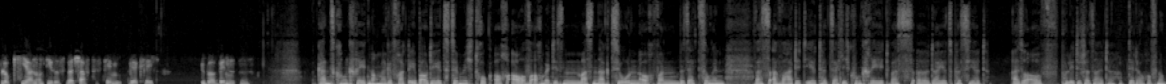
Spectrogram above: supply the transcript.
blockieren und dieses Wirtschaftssystem wirklich überwinden. Ganz konkret nochmal gefragt, ihr baut ja jetzt ziemlich Druck auch auf, auch mit diesen Massenaktionen, auch von Besetzungen. Was erwartet ihr tatsächlich konkret, was äh, da jetzt passiert? Also auf politischer Seite. Habt ihr da Hoffnung?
